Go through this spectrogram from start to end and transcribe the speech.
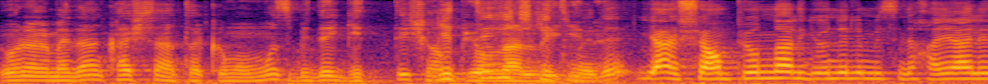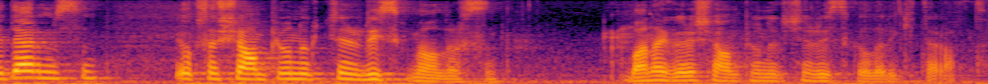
Önelemeden kaç tane takımımız bir de gitti Gitti Şampiyonlar hiç Ligi'ne. gitmedi. Yani Şampiyonlar Ligi ön elemesini hayal eder misin? Yoksa şampiyonluk için risk mi alırsın? Bana göre şampiyonluk için risk alır iki tarafta.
